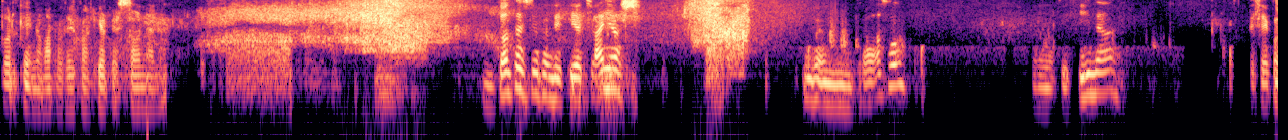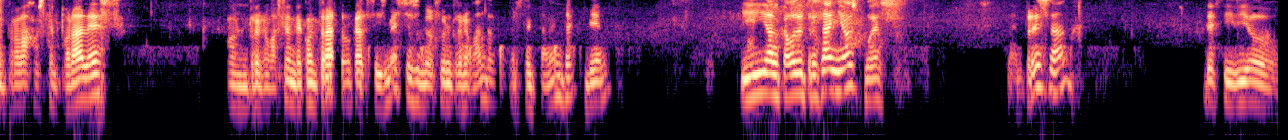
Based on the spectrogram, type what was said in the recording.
porque no va a poder cualquier persona, ¿no? Entonces yo con 18 años tuve un trabajo en una oficina, Empecé con trabajos temporales, con renovación de contrato cada seis meses y me lo fueron renovando perfectamente, bien. Y al cabo de tres años, pues la empresa decidió,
